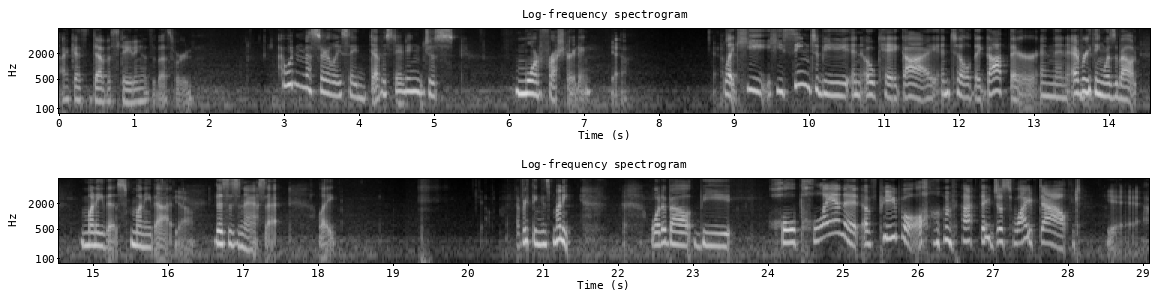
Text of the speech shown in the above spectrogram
I guess, devastating is the best word. i wouldn't necessarily say devastating just more frustrating Yeah. like he he seemed to be an okay guy until they got there and then everything was about money this money that Yeah. this is an asset like everything is money what about the whole planet of people that they just wiped out Yeah.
